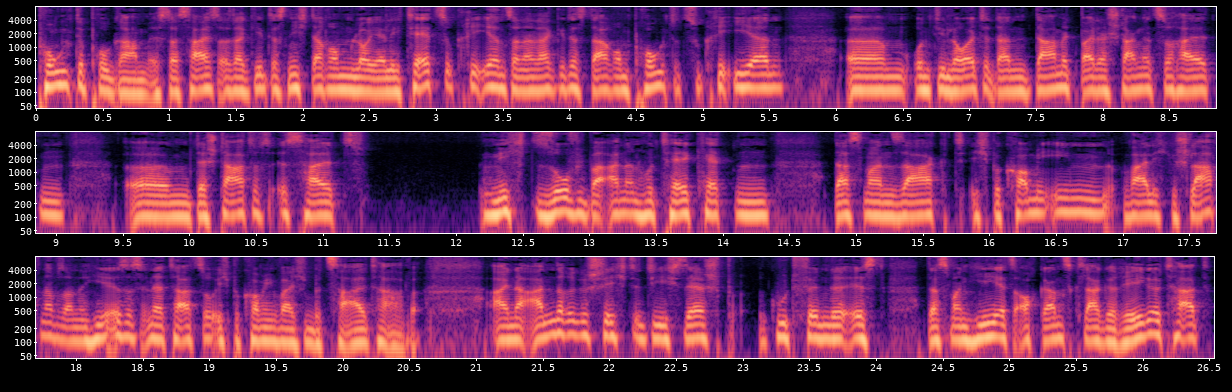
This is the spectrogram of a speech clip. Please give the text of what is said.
Punkteprogramm ist. Das heißt, also da geht es nicht darum, Loyalität zu kreieren, sondern da geht es darum, Punkte zu kreieren, ähm, und die Leute dann damit bei der Stange zu halten. Ähm, der Status ist halt nicht so wie bei anderen Hotelketten, dass man sagt, ich bekomme ihn, weil ich geschlafen habe, sondern hier ist es in der Tat so, ich bekomme ihn, weil ich ihn bezahlt habe. Eine andere Geschichte, die ich sehr gut finde, ist, dass man hier jetzt auch ganz klar geregelt hat,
